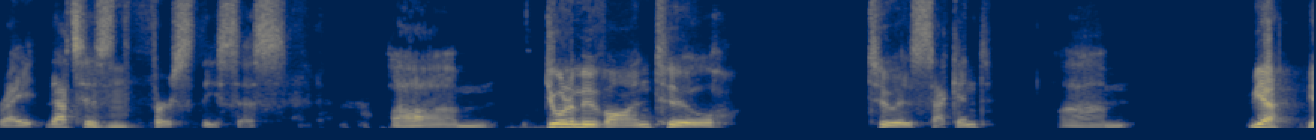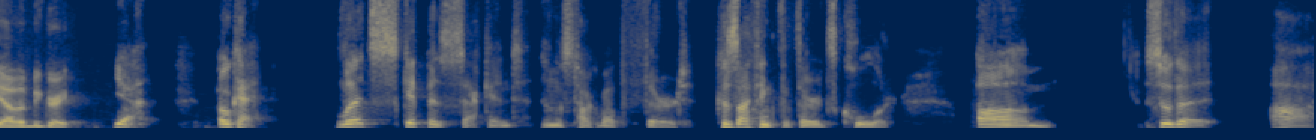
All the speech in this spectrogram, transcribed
right? That's his mm-hmm. first thesis. Um, do you want to move on to to his second? Um, yeah, yeah, that'd be great. Yeah. Okay. Let's skip his second and let's talk about the third because I think the third's cooler. Um, so the uh,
